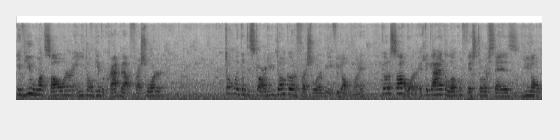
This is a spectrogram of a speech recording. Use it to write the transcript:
If you want saltwater and you don't give a crap about freshwater, don't let that discard you. Don't go to freshwater if you don't want it. Go to saltwater. If the guy at the local fish store says you don't,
